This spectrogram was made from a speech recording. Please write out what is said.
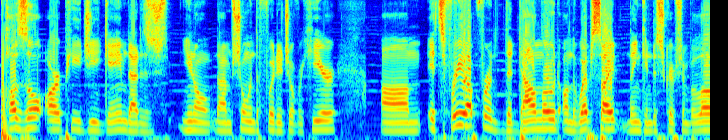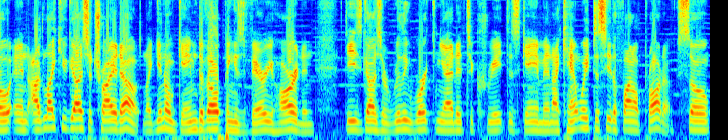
puzzle RPG game that is you know that I'm showing the footage over here. Um, it's free up for the download on the website, link in description below, and I'd like you guys to try it out. Like you know, game developing is very hard, and these guys are really working at it to create this game, and I can't wait to see the final product. So,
